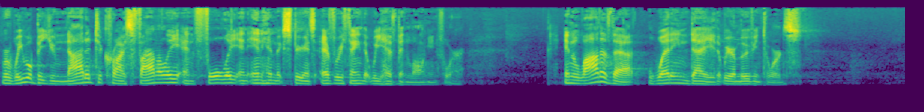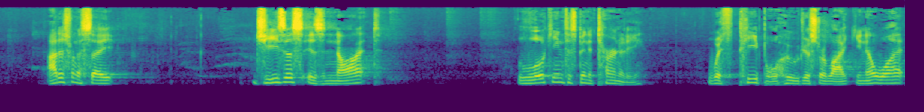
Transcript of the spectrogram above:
where we will be united to Christ finally and fully and in Him experience everything that we have been longing for. In light of that wedding day that we are moving towards, I just want to say Jesus is not looking to spend eternity with people who just are like, you know what?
